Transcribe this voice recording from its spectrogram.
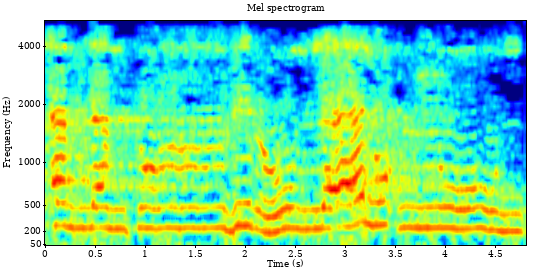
أم لم تنذرهم لا يؤمنون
